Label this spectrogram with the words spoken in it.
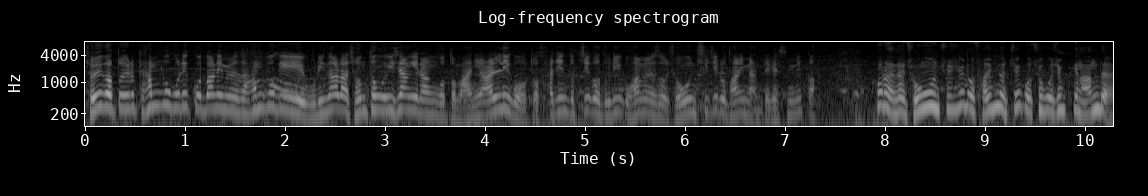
저희가 또 이렇게 한복을 입고 다니면서 한복이 우리나라 전통 의상이라는 것도 많이 알리고 또 사진도 찍어드리고 하면서 좋은 취지로 다니면 안 되겠습니까? 그래, 내 좋은 취지로 사진도 찍어주고 싶긴 한데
